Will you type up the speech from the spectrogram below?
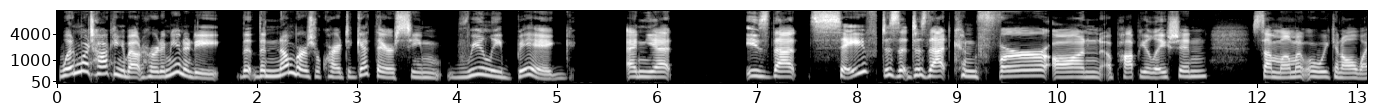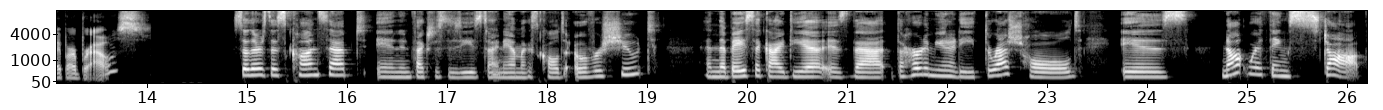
When we're talking about herd immunity, the, the numbers required to get there seem really big. And yet, is that safe? Does it does that confer on a population some moment where we can all wipe our brows? So there's this concept in infectious disease dynamics called overshoot. And the basic idea is that the herd immunity threshold is not where things stop,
